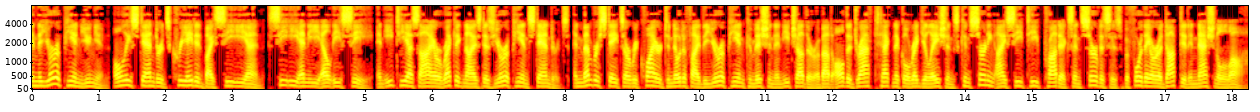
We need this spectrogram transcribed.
In the European Union, only standards created by CEN, CENELEC, and ETSI are recognized as European standards, and member states are required to notify the European Commission and each other about all the draft technical regulations concerning ICT products and services before they are adopted in national law.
